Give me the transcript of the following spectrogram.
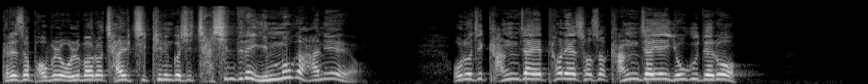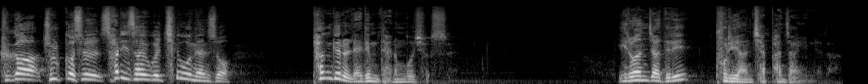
그래서 법을 올바로 잘 지키는 것이 자신들의 임무가 아니에요. 오로지 강자의 편에 서서 강자의 요구대로 그가 줄 것을 사리사욕을 채우면서 편결을 내리면 되는 것이었어요. 이런 자들이 불의한 재판장입니다.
